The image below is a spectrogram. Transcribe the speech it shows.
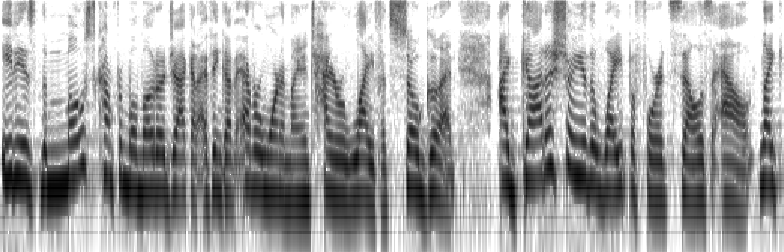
It is the most comfortable moto jacket I think I've ever worn in my entire life. It's so good. I gotta show you the white before it sells out. Like,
